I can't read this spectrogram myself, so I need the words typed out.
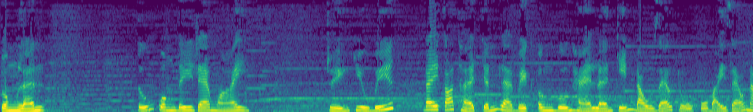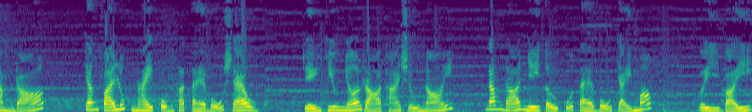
Tuân lệnh! Tướng quân đi ra ngoài. Chuyện chiều biết, đây có thể chính là việc ưng vương hạ lệnh chém đầu giáo trụ của bảy giáo năm đó. chẳng phải lúc này cũng có tà vũ sao? Triển chiêu nhớ rõ Thái Sư nói, năm đó nhi tự của tà vũ chạy mất. Vì vậy,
